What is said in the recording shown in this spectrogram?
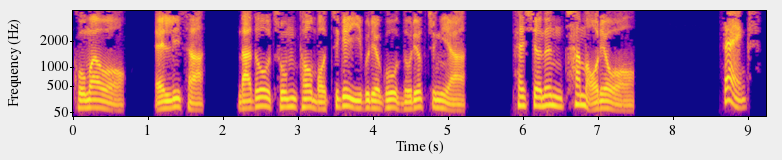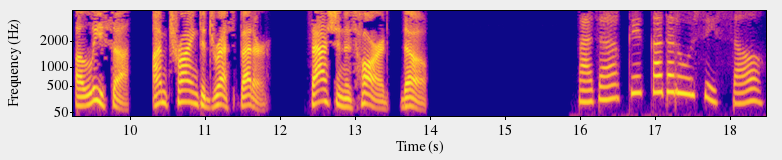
고마워, 엘리사. 나도 좀 더 멋지게 입으려고 노력 중이야. 패션은 참 어려워. Thanks, Elisa. I'm trying to dress better. Fashion is hard, though. 맞아, 꽤 까다로울 수 있어.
